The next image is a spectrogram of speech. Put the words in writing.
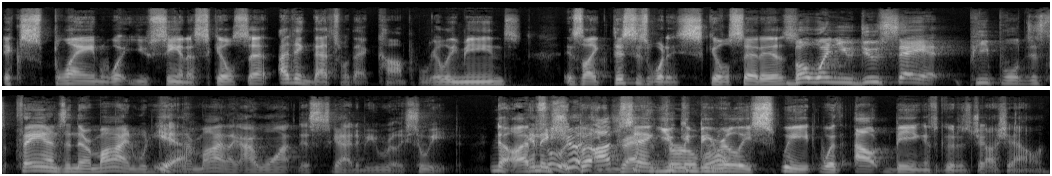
explain what you see in a skill set. I think that's what that comp really means. It's like this is what his skill set is. But when you do say it, people just fans in their mind would get Yeah. in their mind like, I want this guy to be really sweet. no, and they absolutely. should. But I'm saying you can be really sweet without being as good as Josh Allen.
